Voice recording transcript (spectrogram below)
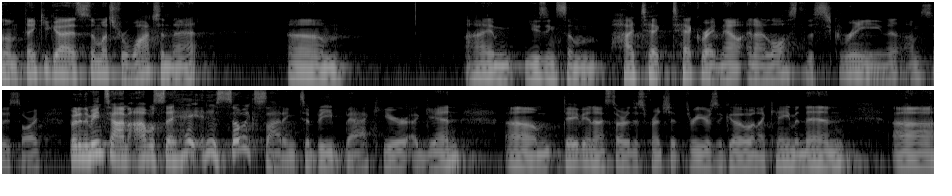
Awesome. Thank you guys so much for watching that. Um, I am using some high tech tech right now, and I lost the screen. I'm so sorry. But in the meantime, I will say, hey, it is so exciting to be back here again. Um, Davey and I started this friendship three years ago, and I came, and then, uh,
